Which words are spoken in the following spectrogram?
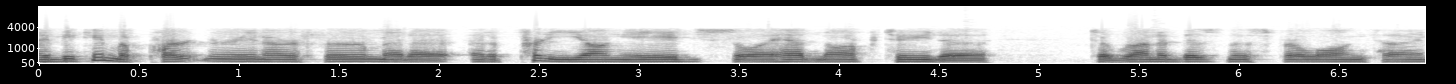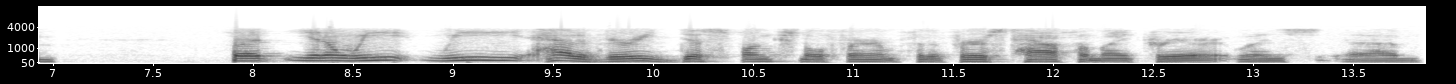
I became a partner in our firm at a at a pretty young age, so I had an opportunity to to run a business for a long time. But you know, we we had a very dysfunctional firm for the first half of my career. It was, um,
